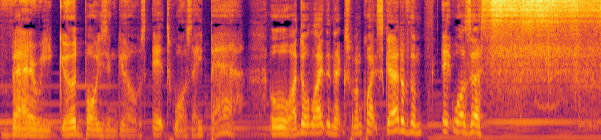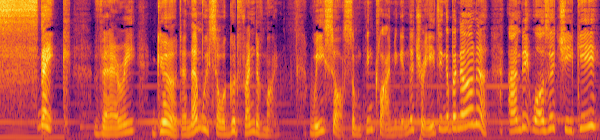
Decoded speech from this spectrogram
Very good, boys and girls. It was a bear. Oh, I don't like the next one. I'm quite scared of them. It was a snake. Very good. And then we saw a good friend of mine. We saw something climbing in the tree eating a banana. And it was a cheeky.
